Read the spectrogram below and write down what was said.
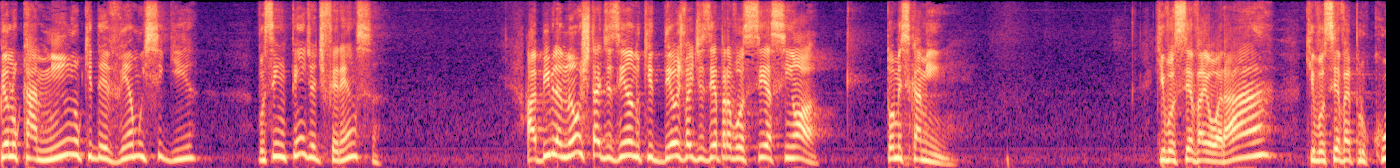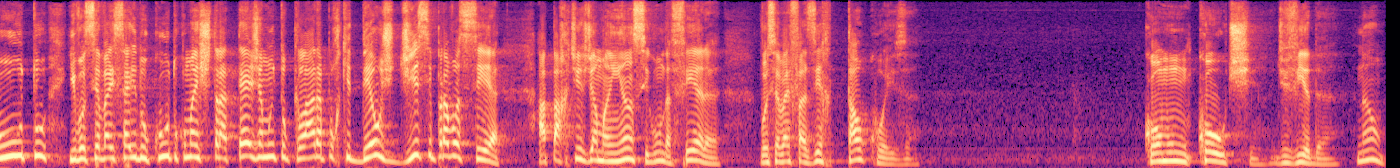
pelo caminho que devemos seguir. Você entende a diferença? A Bíblia não está dizendo que Deus vai dizer para você assim, ó, toma esse caminho. Que você vai orar, que você vai para o culto e você vai sair do culto com uma estratégia muito clara, porque Deus disse para você: a partir de amanhã, segunda-feira, você vai fazer tal coisa como um coach de vida. Não.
